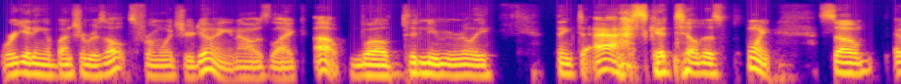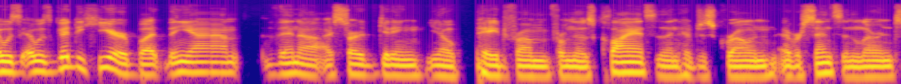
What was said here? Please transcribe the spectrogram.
we're getting a bunch of results from what you're doing. And I was like, oh, well, didn't even really think to ask until this point. So it was it was good to hear. But then yeah, then uh, I started getting you know paid from from those clients, and then have just grown ever since and learned.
